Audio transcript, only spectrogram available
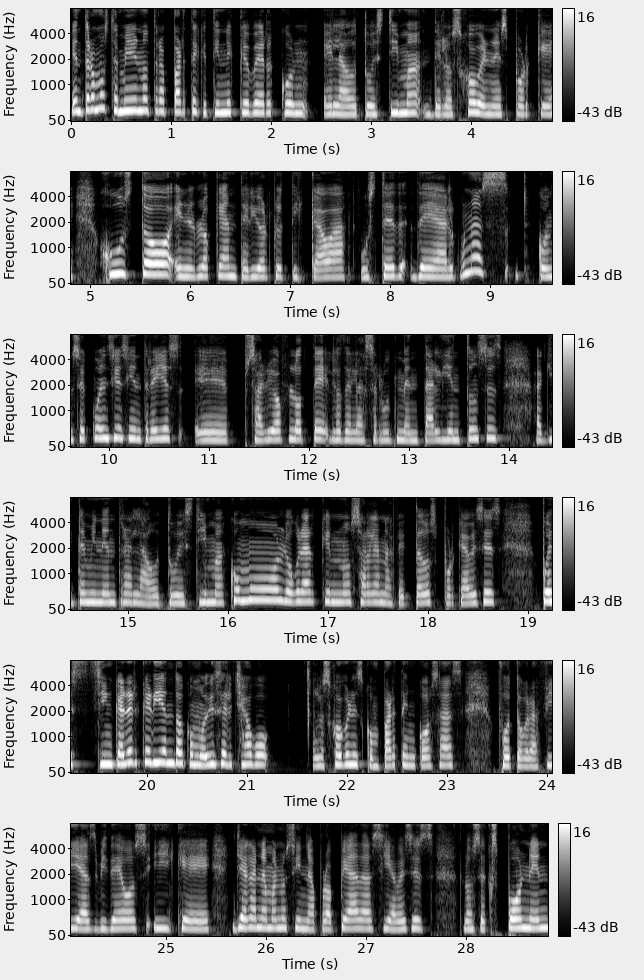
entramos también en otra parte que tiene que ver con el autoestima de los jóvenes, porque justo en el bloque anterior platicaba usted de algunas consecuencias y entre ellas eh, salió a flote lo de la salud mental y entonces aquí también entra la autoestima, cómo lograr que no salgan afectados, porque a veces pues sin sin querer queriendo, como dice el chavo, los jóvenes comparten cosas, fotografías, videos y que llegan a manos inapropiadas y a veces los exponen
